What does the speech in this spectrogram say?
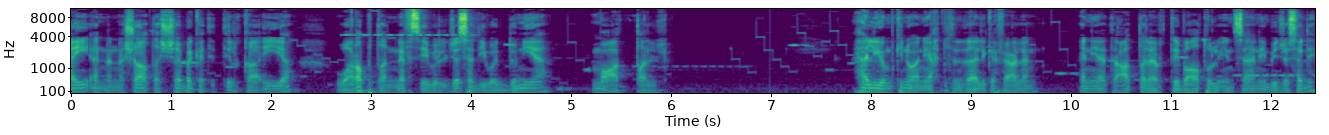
أي أن نشاط الشبكة التلقائية وربط النفس بالجسد والدنيا معطل هل يمكن أن يحدث ذلك فعلا؟ أن يتعطل ارتباط الإنسان بجسده؟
